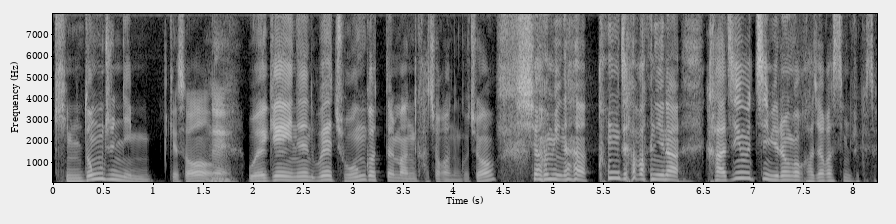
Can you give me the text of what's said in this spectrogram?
김동준님께서 네. 외계인은 왜 좋은 것들만 가져가는 거죠? 시험이나 콩자반이나 가지무침 이런 거 가져갔으면 좋겠어.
